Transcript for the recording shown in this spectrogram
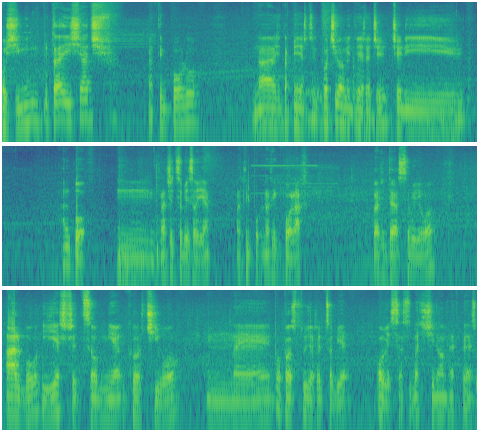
ozimin tutaj siać na tym polu. Na razie tak mnie jeszcze płaciło mi dwie rzeczy, czyli albo mm, znaczyć sobie soję na, tym, na tych polach, właśnie teraz sobie było, albo jeszcze co mnie korciło, e, po prostu zasiać sobie owiec. Teraz Zobaczcie ile mam teraz,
